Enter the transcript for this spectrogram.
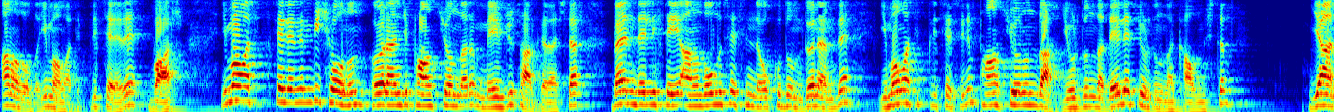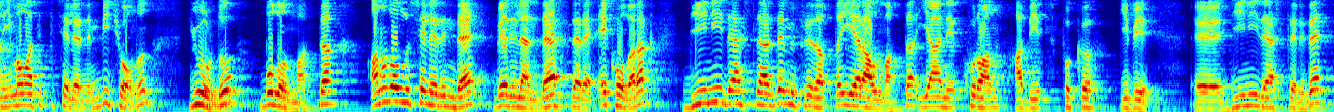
Anadolu İmam Hatip Liseleri var. İmam Hatip liselerinin birçoğunun öğrenci pansiyonları mevcut arkadaşlar. Ben de liseyi Anadolu Lisesi'nde okuduğum dönemde İmam Hatip Lisesi'nin pansiyonunda, yurdunda, devlet yurdunda kalmıştım. Yani İmam Hatip liselerinin birçoğunun yurdu bulunmakta. Anadolu liselerinde verilen derslere ek olarak dini derslerde müfredatta yer almakta. Yani Kur'an, hadis, fıkıh gibi e, dini dersleri de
